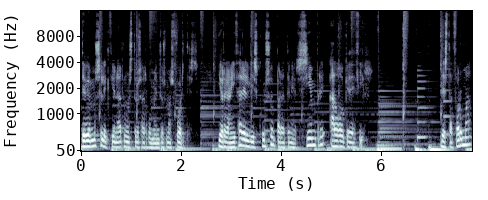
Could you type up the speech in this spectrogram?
debemos seleccionar nuestros argumentos más fuertes y organizar el discurso para tener siempre algo que decir. De esta forma,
